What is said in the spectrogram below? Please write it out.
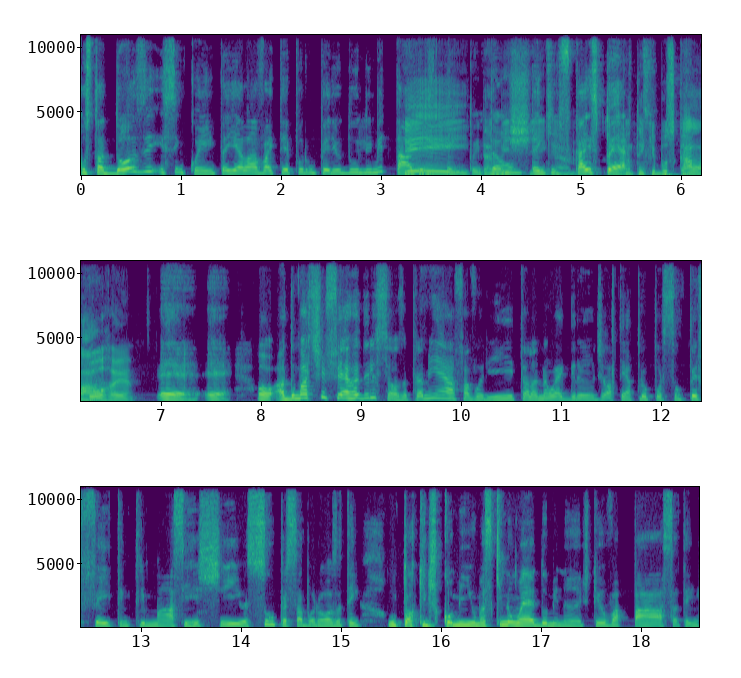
custa R$12,50 e ela vai ter por um período limitado de tempo. Eita, Então tem que bexiga. ficar esperto. Então tem que buscar lá. Porra, é. É, é. Ó, a do Martin Ferro é deliciosa. Para mim é a favorita. Ela não é grande, ela tem a proporção perfeita entre massa e recheio. É super saborosa. Tem um toque de cominho, mas que não é dominante. Tem uva passa, tem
